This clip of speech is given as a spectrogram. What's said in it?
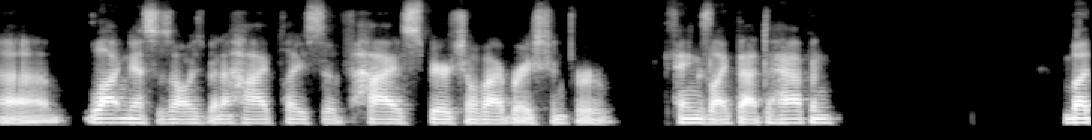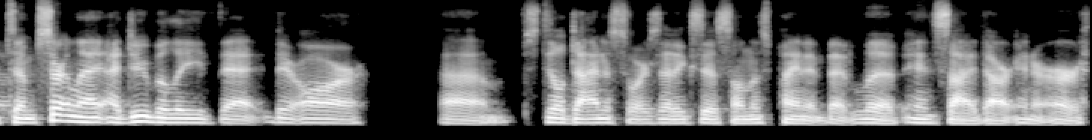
Uh, Loch Ness has always been a high place of high spiritual vibration for things like that to happen. But um, certainly, I, I, do believe that there are um, still dinosaurs that exist on this planet that live inside our inner Earth.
